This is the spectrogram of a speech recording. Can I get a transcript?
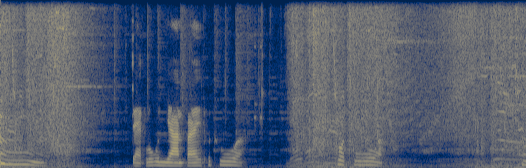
อืมแจกลูกวิญญาณไปทั่วๆทั่วทั่วๆอื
